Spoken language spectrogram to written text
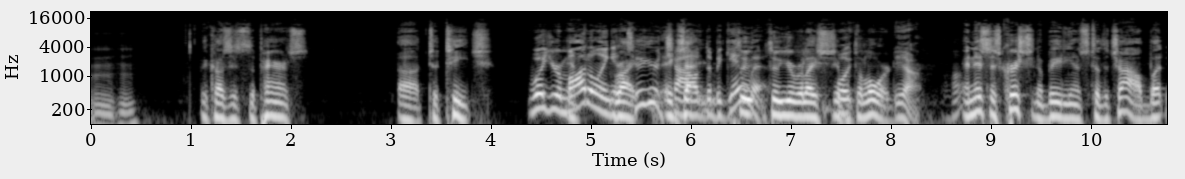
mm-hmm. because it's the parents uh, to teach. well, you're modeling it right, to your child exactly, to begin through, with. through your relationship with the Lord. Yeah. and this is Christian obedience to the child. But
